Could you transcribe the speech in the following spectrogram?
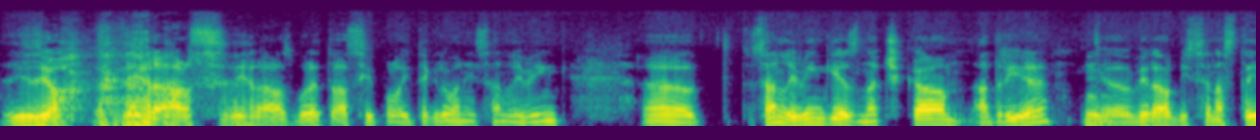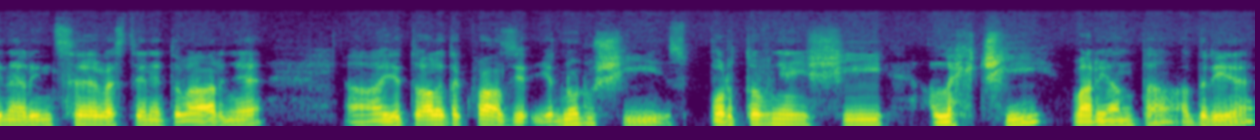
Jo, vyhrál, vyhrál, bude to asi polointegrovaný Sun Living. Eh, Sun Living je značka Adrie, hmm. vyrábí se na stejné lince ve stejné továrně. Je to ale taková jednodušší, sportovnější a lehčí varianta Adrie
